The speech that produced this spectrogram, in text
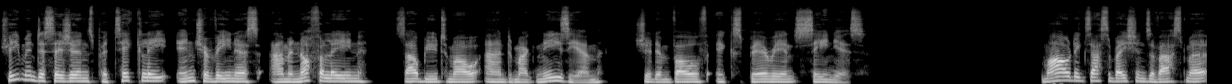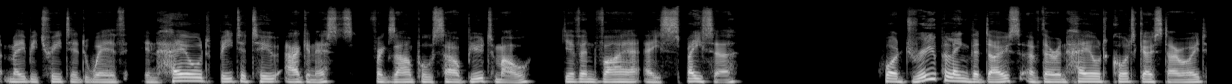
Treatment decisions, particularly intravenous aminophylline, salbutamol, and magnesium, should involve experienced seniors. Mild exacerbations of asthma may be treated with inhaled beta 2 agonists, for example, salbutamol, given via a spacer, quadrupling the dose of their inhaled corticosteroid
